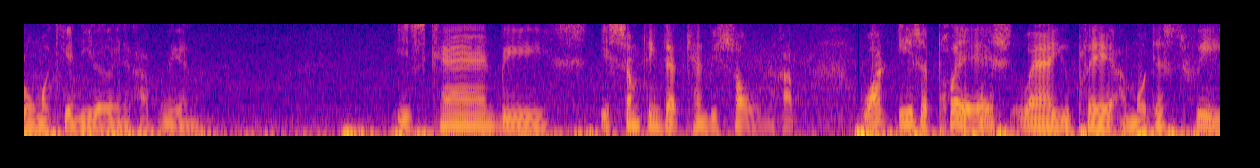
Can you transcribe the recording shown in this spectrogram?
ลงมาเขียนนี่เลยนะครับเรียน is can be is something that can be sold นะครับ what is a place where you pay a modest fee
